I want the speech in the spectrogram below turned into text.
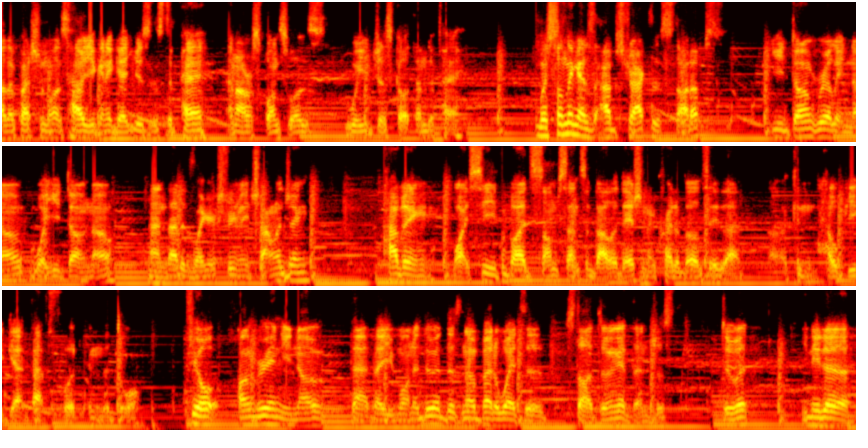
Uh, the question was, how are you going to get users to pay? And our response was, we just got them to pay. With something as abstract as startups, you don't really know what you don't know. And that is like extremely challenging. Having YC provides some sense of validation and credibility that uh, can help you get that foot in the door. If you're hungry and you know that, that you want to do it, there's no better way to start doing it than just do it. You need to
